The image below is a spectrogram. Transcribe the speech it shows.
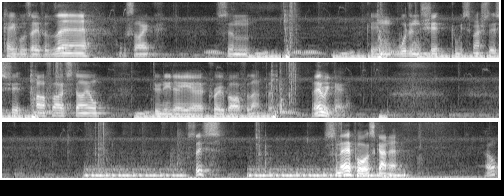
Cables over there. Looks like some fucking wooden shit. Can we smash this shit? Half-Life style. Do need a uh, crowbar for that, but there we go. What's this? It's an airport scanner. Oh,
